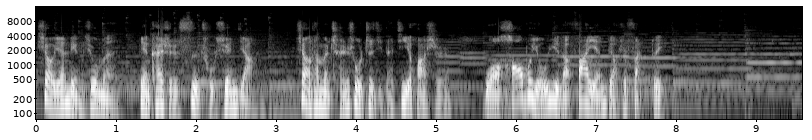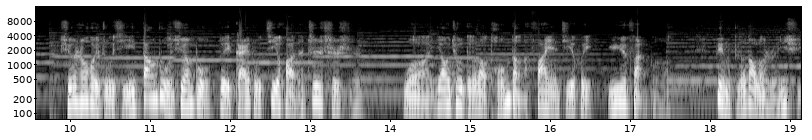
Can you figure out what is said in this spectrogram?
校园领袖们便开始四处宣讲，向他们陈述自己的计划时，我毫不犹豫地发言表示反对。学生会主席当众宣布对改组计划的支持时，我要求得到同等的发言机会予以反驳，并得到了允许。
